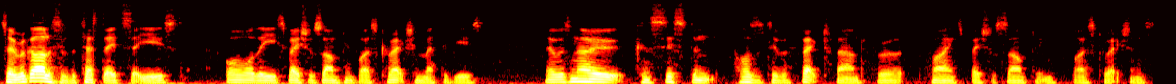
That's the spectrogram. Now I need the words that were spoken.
So regardless of the test data set used or the spatial sampling bias correction method used, there was no consistent positive effect found for applying spatial sampling bias corrections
